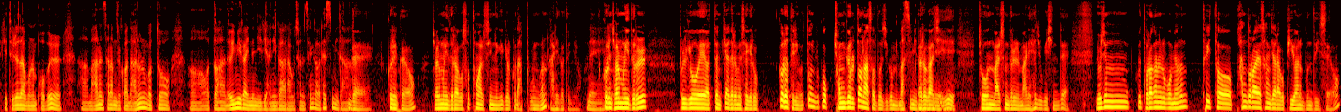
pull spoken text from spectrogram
이렇게 들여다보는 법을 아, 많은 사람들과 나누는 것도 어, 어떠한 의미가 있는 일이 아닌가라고 저는 생각을 했습니다. 네, 그러니까요. 젊은이들하고 소통할 수 있는 게 결코 나쁜 건 아니거든요. 네. 그런 젊은이들을 불교의 어떤 깨달음의 세계로 끌어들인 것도 꼭 종교를 떠나서도 지금 맞습니다. 여러 가지 예. 좋은 말씀들을 많이 해주고 계신데 요즘 그 돌아가는 걸 보면은 트위터 판도라의 상자라고 비유하는 분도 있어요.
